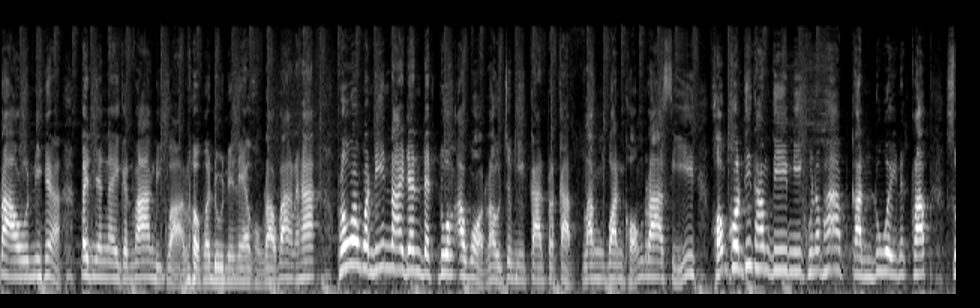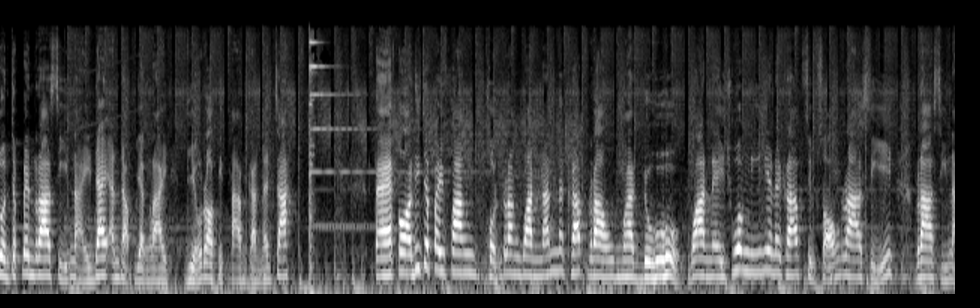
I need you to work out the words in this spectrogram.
เราเนี่ยเป็นยังไงกันบ้างดีกว่า เรามาดูในแนวของเราบ้างนะฮะ เพราะว่าวันนี้ Nine เอ็นเด็ดดวง Award เราจะมีการประกาศรางวัลของราศีของคนที่ทำดีมีคุณภาพกันด้วยนะครับ ส่วนจะเป็นราศีไหนได้อันดับอย่างไร เดี๋ยวเราติดตามกันนะจ๊ะ แต่ก่อนที่จะไปฟังผลรางวัลนนั้นนะครับ เรามาดูว่าในช่วงนี้เนี่ยนะครับ 12 ราศี ราศีไหน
